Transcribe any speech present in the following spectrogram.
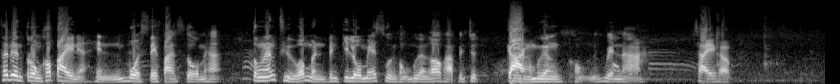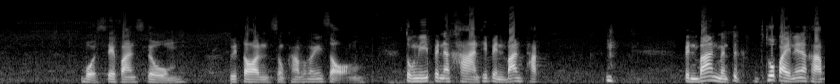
ถ้าเดินตรงเข้าไปเนี่ยเห็นโบสถ์สเตฟานสโตไหมฮะตรงนั้นถือว่าเหมือนเป็นกิโลเมตรศูนย์ของเมืองเขาครับเป็นจุดกลางเมืองของเวียนนาใช่ครับ โบสถ์สเตฟานสโตมคือตอนสงครามโลกครั้งที่สองตรงนี้เป็นอาคารที่เป็นบ้านพัก เป็นบ้านเหมือนตึกทั่วไปเนี่ยนะครับ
